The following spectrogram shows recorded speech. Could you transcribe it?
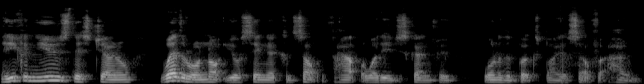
Now you can use this journal whether or not you're seeing a consultant for help or whether you're just going through one of the books by yourself at home.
